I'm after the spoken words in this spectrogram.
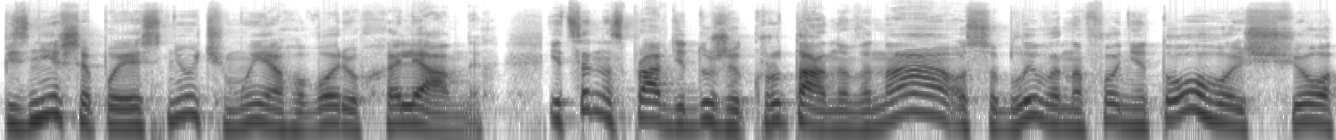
Пізніше поясню, чому я говорю халявних. І це насправді дуже крута новина, особливо на фоні того, що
